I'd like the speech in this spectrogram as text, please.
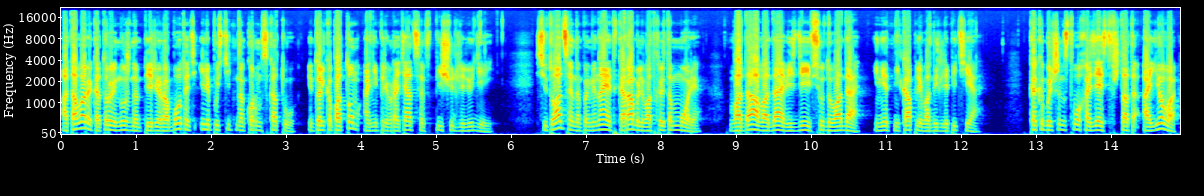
а товары, которые нужно переработать или пустить на корм скоту, и только потом они превратятся в пищу для людей. Ситуация напоминает корабль в открытом море. Вода, вода, везде и всюду вода, и нет ни капли воды для питья. Как и большинство хозяйств штата Айова,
